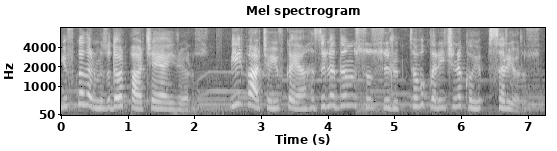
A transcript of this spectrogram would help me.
Yufkalarımızı dört parçaya ayırıyoruz. Bir parça yufkaya hazırladığımız sos sürüp tavukları içine koyup sarıyoruz.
